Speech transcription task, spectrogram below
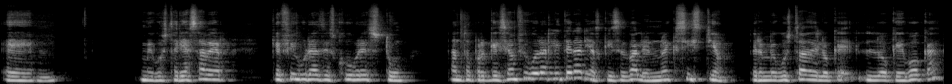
eh, me gustaría saber qué figuras descubres tú, tanto porque sean figuras literarias que dices, vale, no existió, pero me gusta de lo que, lo que evoca,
